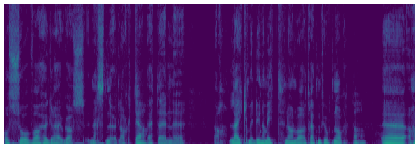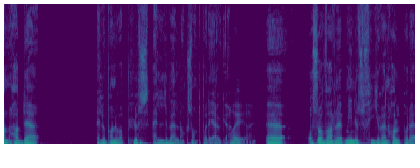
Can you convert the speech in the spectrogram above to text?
og så var høyre øye nesten ødelagt etter en eh, ja, leik med dynamitt når han var 13-14 år. ja. Eh, han hadde Jeg lurer på om det var pluss 11 eller noe sånt på det øyet. Oi, oi. Uh, og så var det minus 4,5 på det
